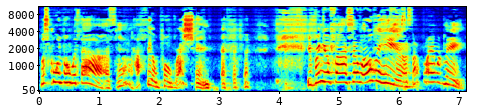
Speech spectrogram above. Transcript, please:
What's going on with us? Mm, I feel progression. you bring your fine self over here. Stop playing with me.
